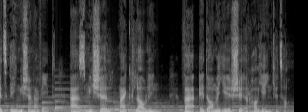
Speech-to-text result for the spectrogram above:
قطعه میشنوید از میشل مکلاولین و ادامه شعرهای این کتاب.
